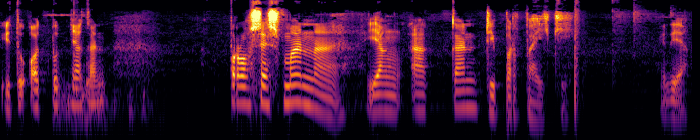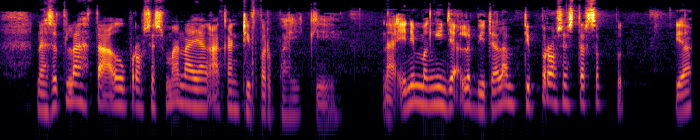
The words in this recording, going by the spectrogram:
itu outputnya kan proses mana yang akan diperbaiki, gitu ya. Nah setelah tahu proses mana yang akan diperbaiki, nah ini menginjak lebih dalam di proses tersebut ya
